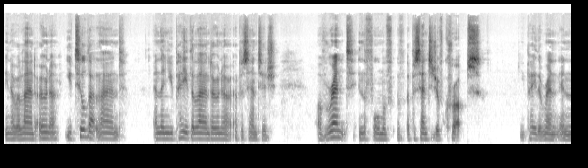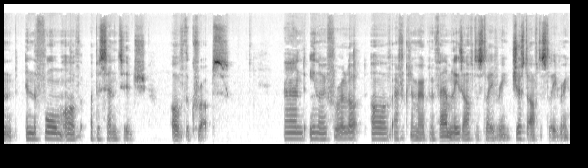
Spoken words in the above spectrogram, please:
you know a landowner, you till that land, and then you pay the landowner a percentage of rent in the form of, of a percentage of crops. You pay the rent in in the form of a percentage of the crops. And you know, for a lot of African American families after slavery, just after slavery,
